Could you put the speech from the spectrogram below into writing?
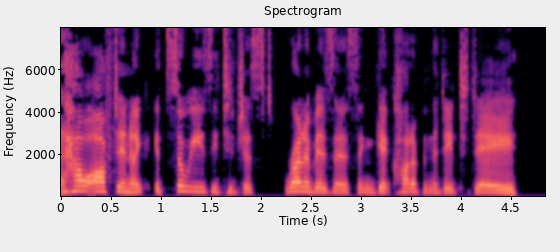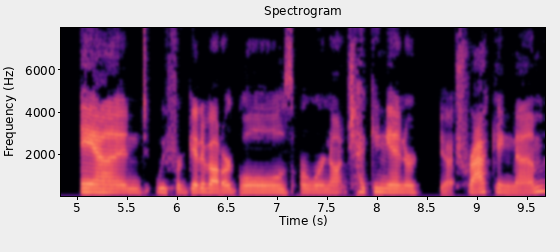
how often, like, it's so easy to just run a business and get caught up in the day to day and we forget about our goals or we're not checking in or tracking them.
